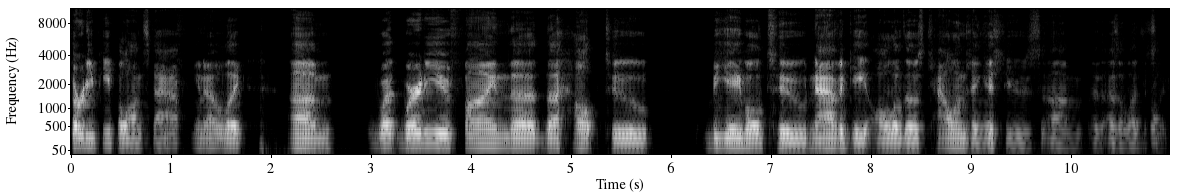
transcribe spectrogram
30 people on staff you know like um what where do you find the the help to be able to navigate all of those challenging issues um, as, as, a legislator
